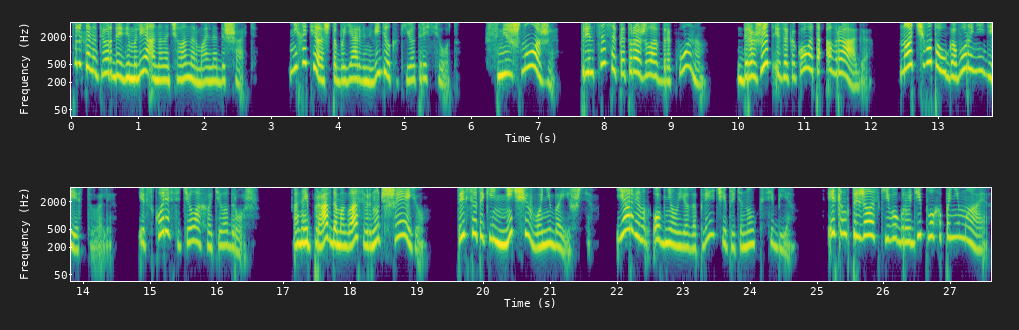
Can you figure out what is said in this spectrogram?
только на твердой земле она начала нормально дышать. Не хотелось, чтобы Ярвин видел, как ее трясет. Смешно же! Принцесса, которая жила с драконом, дрожит из-за какого-то оврага. Но от чего-то уговоры не действовали, и вскоре все тело охватило дрожь. Она и правда могла свернуть шею. Ты все-таки ничего не боишься. Ярвин обнял ее за плечи и притянул к себе. Эйслинг прижалась к его груди, плохо понимая,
